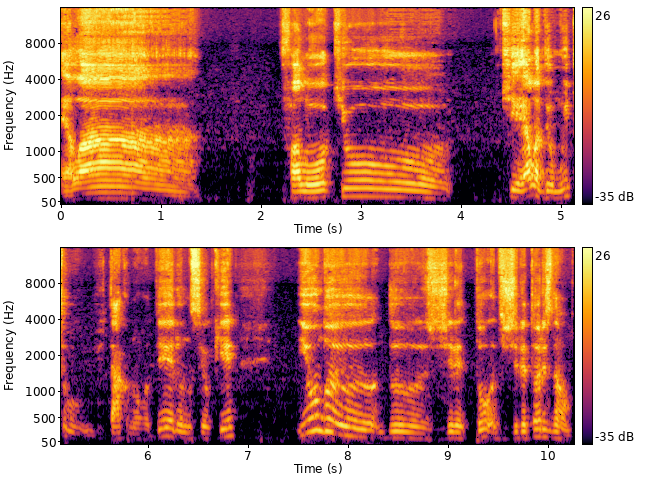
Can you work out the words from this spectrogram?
ela falou que o que ela deu muito pitaco no roteiro, não sei o quê. E um do- dos, diretor, dos diretores, não.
